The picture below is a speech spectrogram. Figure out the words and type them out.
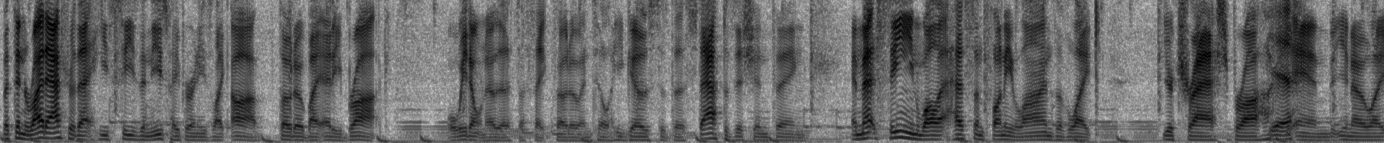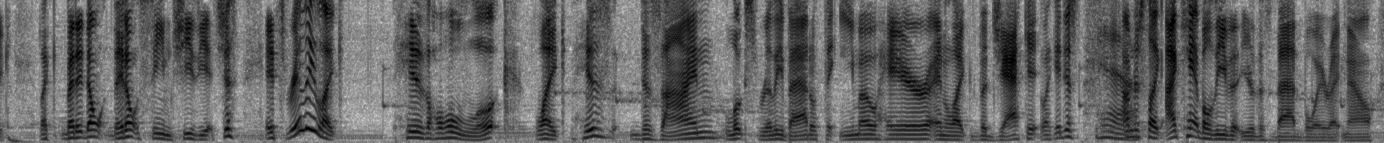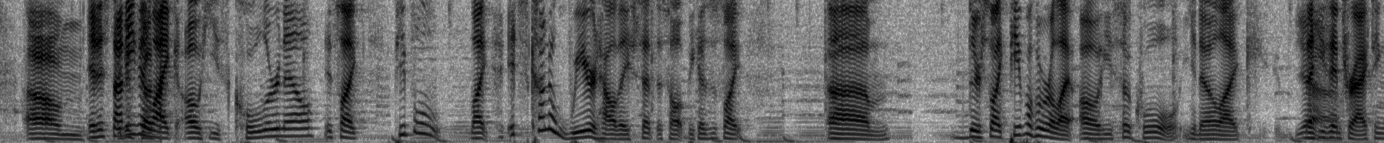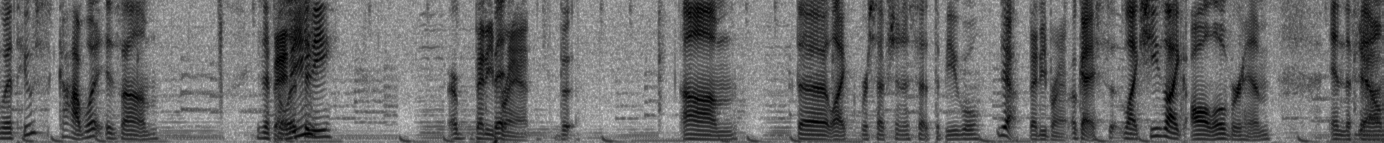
But then right after that, he sees the newspaper and he's like, ah, photo by Eddie Brock. Well, we don't know that it's a fake photo until he goes to the staff position thing. And that scene, while it has some funny lines of like, "You're trash, Brock," Yeah. and you know, like, like, but it don't, they don't seem cheesy. It's just, it's really like his whole look, like his design looks really bad with the emo hair and like the jacket. Like it just, Yeah. I'm just like, I can't believe that you're this bad boy right now. Um, And it's not it even does- like, oh, he's cooler now. It's like people like it's kind of weird how they set this up because it's like, um, there's like people who are like, oh, he's so cool, you know, like that he's interacting with. Who's God? What is um? Is it Betty? Felicity? Or Betty Bet- Brant. The, Um, the like receptionist at the Bugle. yeah, Betty Brant. Okay, so like she's like all over him in the Yeah.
